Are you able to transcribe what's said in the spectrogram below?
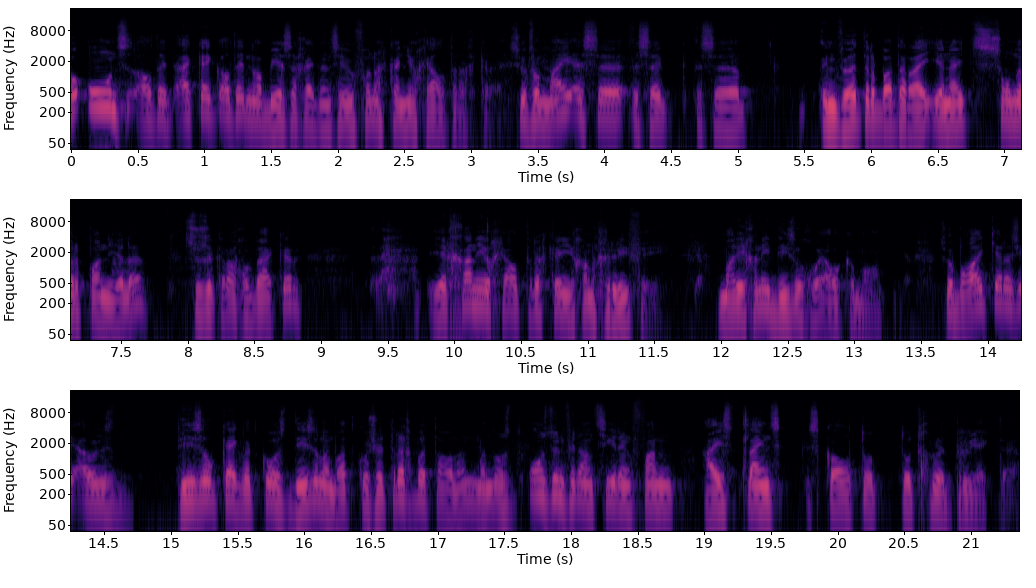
vir ons altyd ek kyk altyd na besigheid en sê hoe vinnig kan jy geld terugkry. So vir my is 'n is 'n is 'n inverter battery eenheid sonder panele, soos 'n kragopwekker. Jy gaan nie jou geld terugkry, jy gaan gerief hê. Ja. Maar jy gaan nie diesel gooi elke maand nie. So baie keer as die ouens diesel kyk wat kos diesel en wat kos jou terugbetaling want ons ons doen finansiering van huis klein skaal tot tot groot projekte.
